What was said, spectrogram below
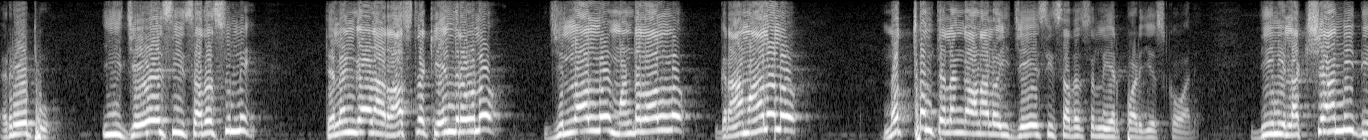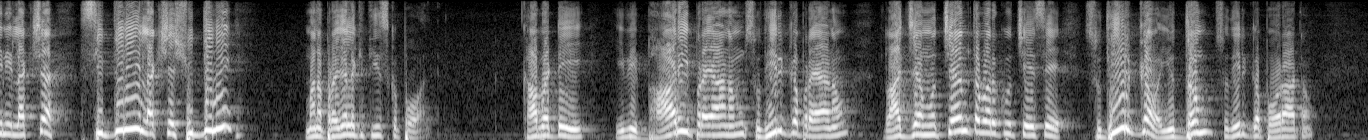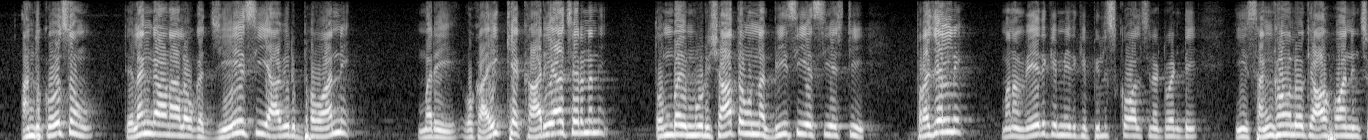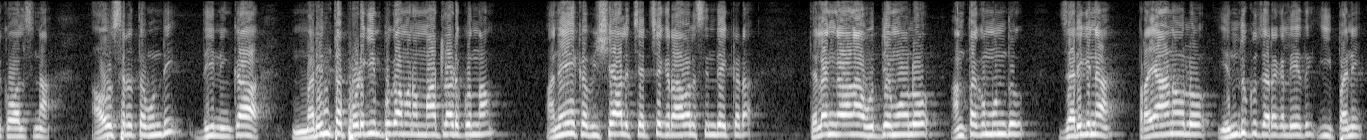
రేపు ఈ జేఏసీ సదస్సుల్ని తెలంగాణ రాష్ట్ర కేంద్రంలో జిల్లాల్లో మండలాల్లో గ్రామాలలో మొత్తం తెలంగాణలో ఈ జేఏసీ సదస్సులను ఏర్పాటు చేసుకోవాలి. దీని లక్ష్యాన్ని దీని లక్ష్య సిద్ధిని లక్ష్య శుద్ధిని మన ప్రజలకి తీసుకుపోవాలి. కాబట్టి ఇవి భారీ ప్రయాణం సుదీర్ఘ ప్రయాణం. రాజ్యం వచ్చేంత వరకు చేసే సుదీర్ఘ యుద్ధం సుదీర్ఘ పోరాటం. అందుకోసం తెలంగాణలో ఒక జేఏసీ ఆవిర్భావాన్ని మరి ఒక ఐక్య కార్యాచరణని తొంభై మూడు శాతం ఉన్న బీసీఎస్సీ ఎస్టీ ప్రజల్ని మనం వేదిక మీదకి పిలుచుకోవాల్సినటువంటి ఈ సంఘంలోకి ఆహ్వానించుకోవాల్సిన అవసరత ఉంది. దీని ఇంకా మరింత పొడిగింపుగా మనం మాట్లాడుకుందాం. అనేక విషయాలు చర్చకు రావాల్సిందే ఇక్కడ. తెలంగాణ ఉద్యమంలో అంతకుముందు జరిగిన ప్రయాణంలో ఎందుకు జరగలేదు ఈ పని?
